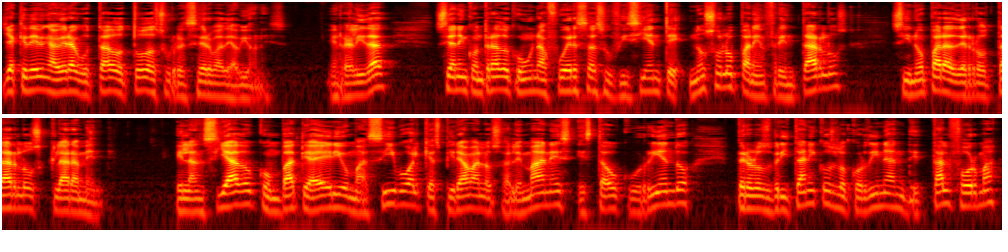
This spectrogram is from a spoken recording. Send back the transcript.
ya que deben haber agotado toda su reserva de aviones. En realidad, se han encontrado con una fuerza suficiente no solo para enfrentarlos, sino para derrotarlos claramente. El ansiado combate aéreo masivo al que aspiraban los alemanes está ocurriendo, pero los británicos lo coordinan de tal forma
